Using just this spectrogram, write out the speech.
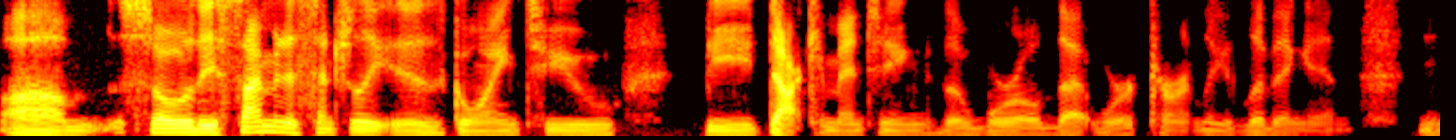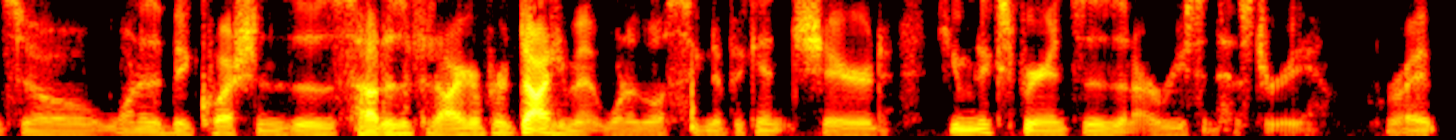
um, so the assignment essentially is going to be documenting the world that we're currently living in. And so one of the big questions is how does a photographer document one of the most significant shared human experiences in our recent history? Right.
